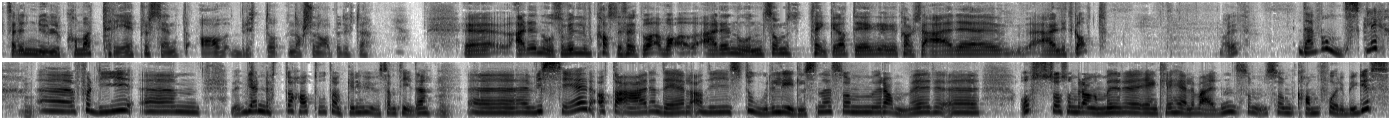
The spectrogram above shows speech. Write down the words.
så er det 0,3 av bruttonasjonalproduktet. Ja. Eh, er det noen som vil kaste seg utpå? Er det noen som tenker at det kanskje er, er litt galt? Marit? Det er vanskelig. Mm. fordi eh, vi er nødt til å ha to tanker i huet samtidig. Eh, vi ser at det er en del av de store lidelsene som rammer oss, og som rammer egentlig hele verden, som, som kan forebygges.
